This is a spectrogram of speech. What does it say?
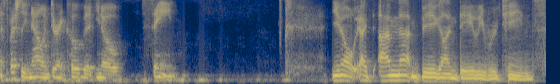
especially now and during COVID, you know, sane? You know, I, am not big on daily routines,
